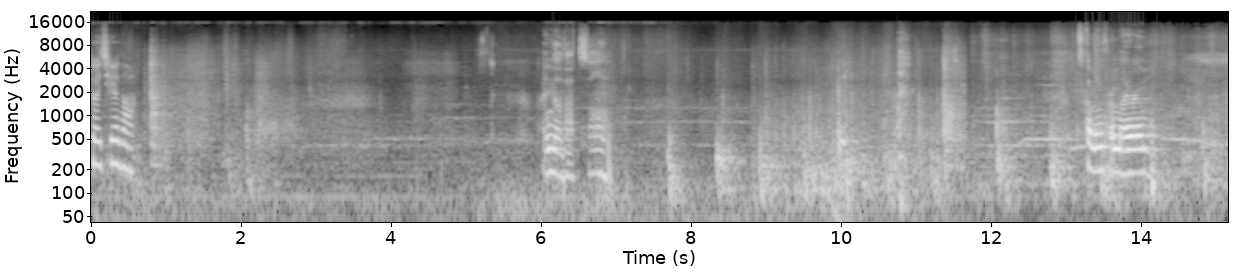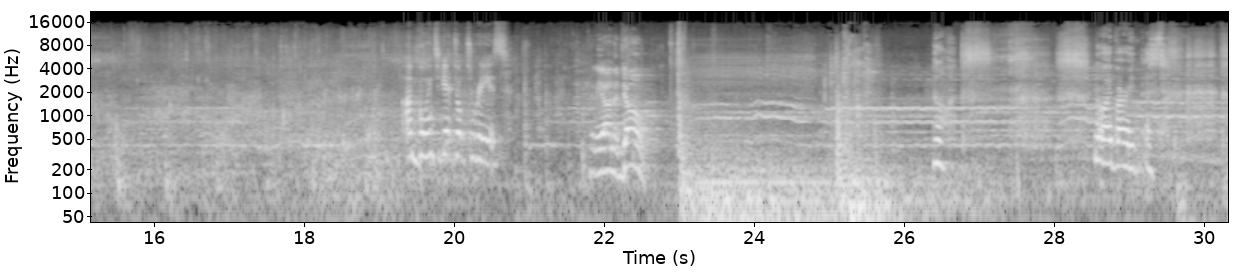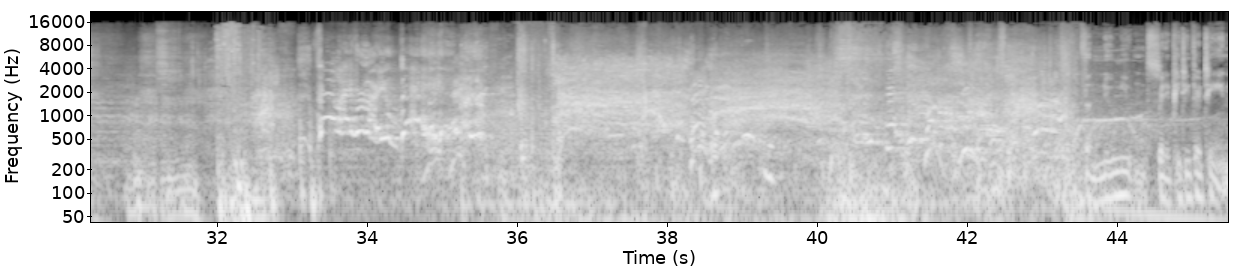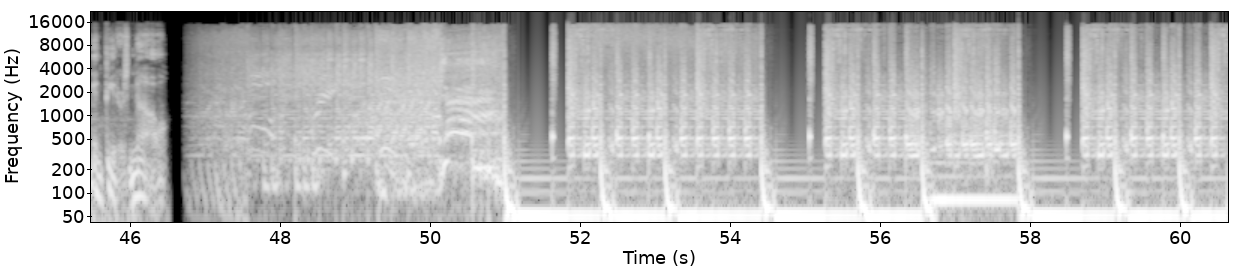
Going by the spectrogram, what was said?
You guys hear that? I know that song. It's coming from my room. I'm going to get Dr. Reyes. Illyana, don't. No. No, I buried this. Mutants. Rated PG 13. In theaters now.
